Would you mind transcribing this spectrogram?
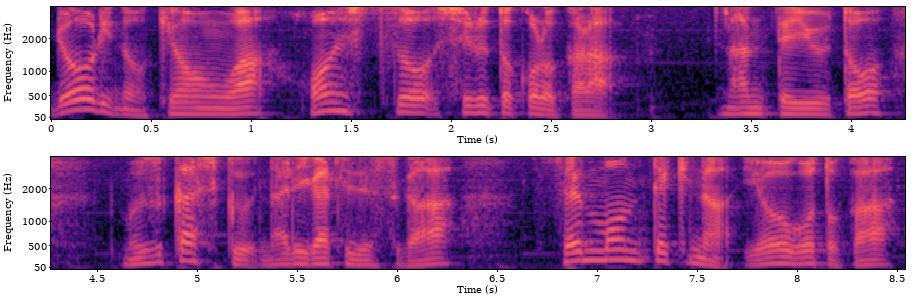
料理の基本は本質を知るところからなんて言うと難しくなりがちですが、専門的な用語とか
